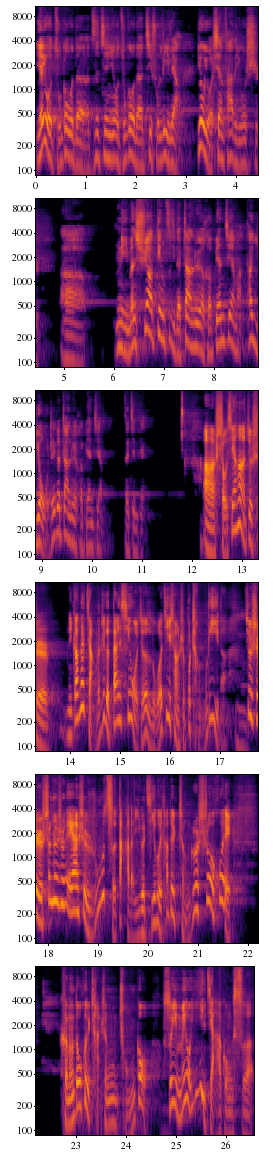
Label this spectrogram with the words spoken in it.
也有足够的资金，也有足够的技术力量，又有先发的优势。呃，你们需要定自己的战略和边界吗？它有这个战略和边界吗？在今天？啊，首先哈，就是你刚才讲的这个担心，我觉得逻辑上是不成立的。就是生成式 AI 是如此大的一个机会，它对整个社会可能都会产生重构。所以没有一家公司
